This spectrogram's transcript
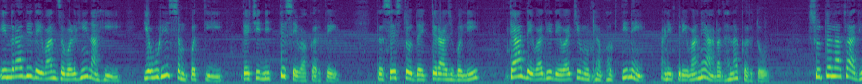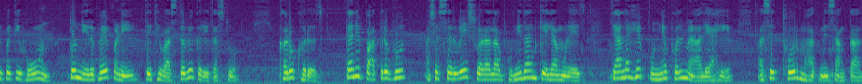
इंद्रादी देवांजवळही नाही एवढी संपत्ती त्याची नित्य सेवा करते. तसेच तो दैत्यराज बली त्या देवाधी देवाची मोठ्या भक्तीने आणि प्रेमाने आराधना करतो. सुतलाचा अधिपती होऊन तो निर्भयपणे तेथे वास्तव्य करीत असतो. खरोखरच त्याने पात्रभूत अशा सर्वेश्वराला भूमिदान केल्यामुळेच त्याला हे पुण्यफल मिळाले आहे असे थोर महात्मे सांगतात.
